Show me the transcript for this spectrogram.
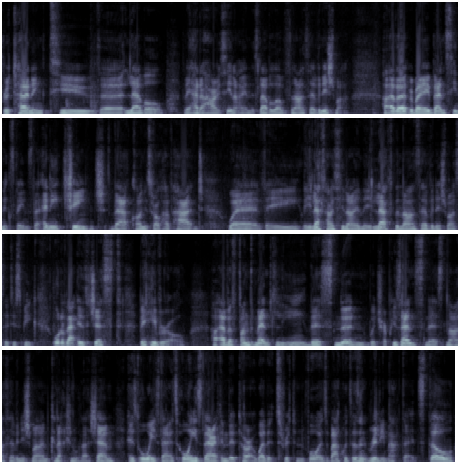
returning to the level they had at Har Sinai, and this level of Na'aseh and Ishma. However, Rabbi Bernstein explains that any change that Klal Yisrael have had, where they they left Sinai and they left the Na'aseh V'Nishma, so to speak, all of that is just behavioral. However, fundamentally, this nun, which represents this Na'aseh V'Nishma and connection with Hashem, is always there. It's always there in the Torah, whether it's written forwards or backwards, doesn't really matter. It's still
